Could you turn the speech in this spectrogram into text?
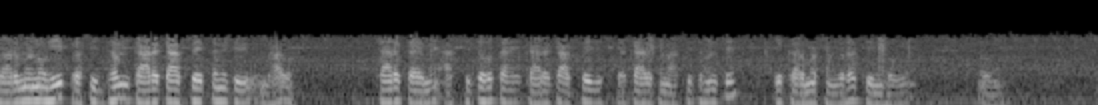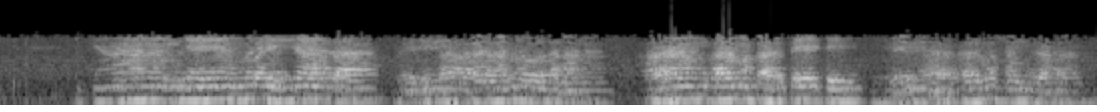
कर्मणो ही प्रसिद्धम कारक आश्रय भाव। कारक में आश्रित होता है, कारक आश्रय जिसका कारक में आश्रित होने से ये कर्म संग्रह तीन हो गए कर्म करते कर्म संग्रह।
